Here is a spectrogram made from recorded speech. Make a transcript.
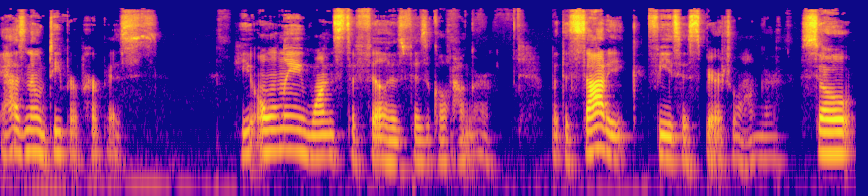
has no deeper purpose. He only wants to fill his physical hunger. But the tzaddik feeds his spiritual hunger. So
